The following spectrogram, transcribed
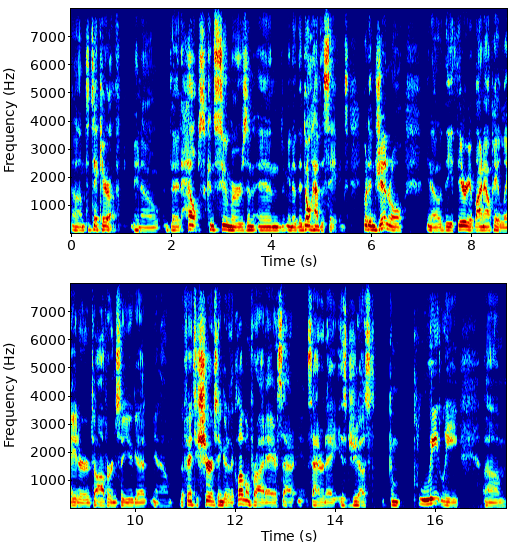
um, to take care of. You know that helps consumers and and you know they don't have the savings. But in general, you know the theory of buy now pay later to offer and so you get you know the fancy shirts and go to the club on Friday or Saturday is just completely um,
